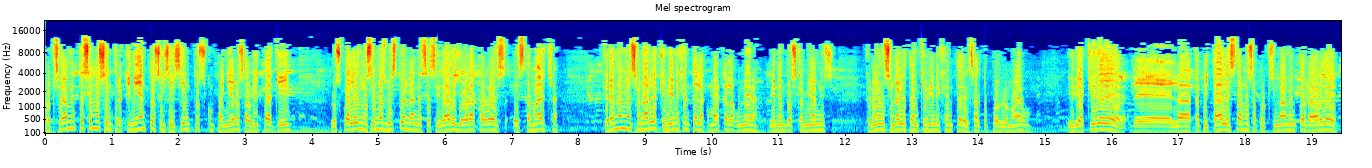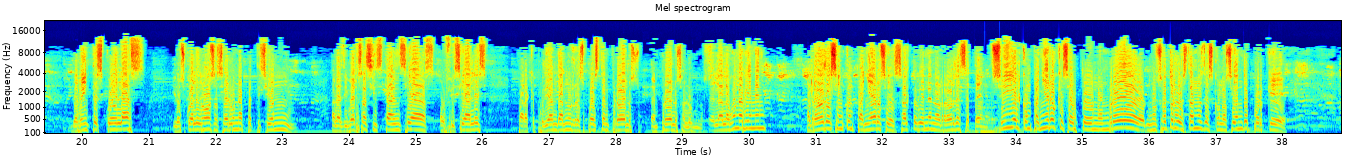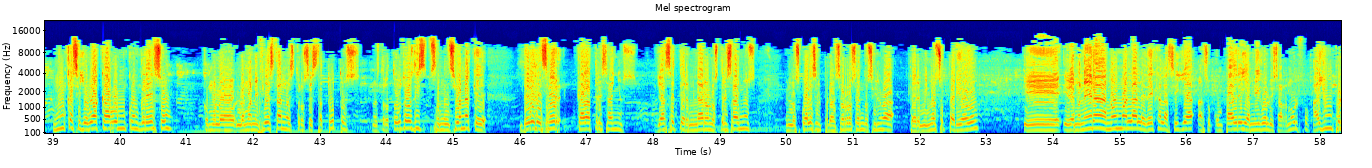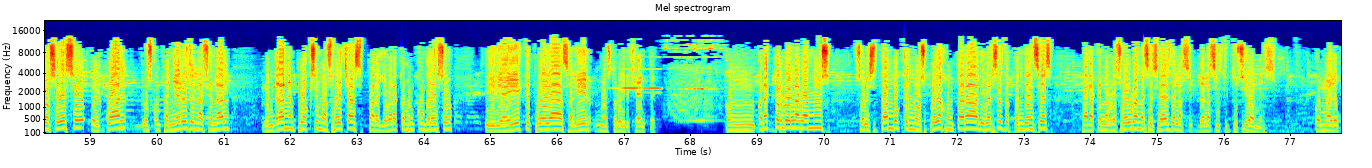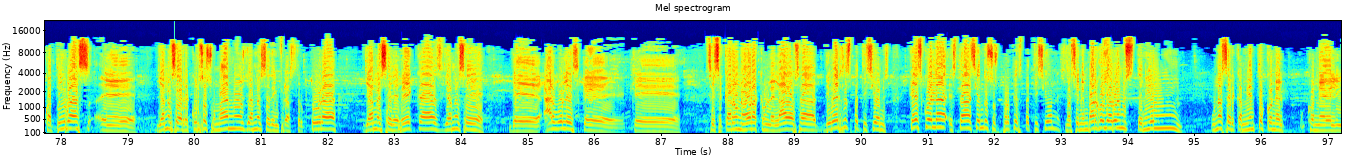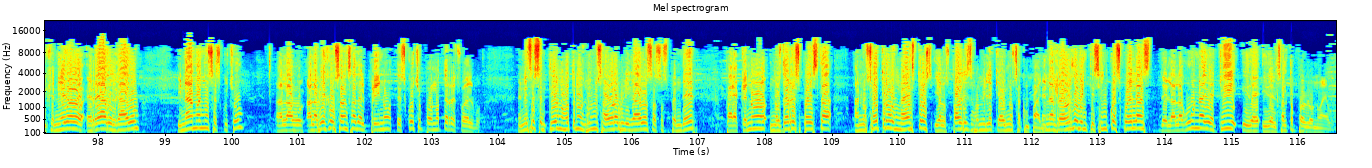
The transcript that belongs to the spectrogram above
aproximadamente somos entre 500 y 600 compañeros ahorita aquí, los cuales nos hemos visto en la necesidad de llevar a cabo esta marcha. Queremos mencionarle que viene gente de la comarca lagunera, vienen dos camiones. Queremos mencionarle también que viene gente del Salto Pueblo Nuevo. Y de aquí de, la capital estamos aproximadamente alrededor de, de 20 escuelas, los cuales vamos a hacer una petición a las diversas instancias oficiales para que pudieran darnos respuesta en pro de los, en de los alumnos. De la laguna vienen alrededor de 100 compañeros y de Salto vienen alrededor de 70. Sí, el compañero que se autonombró, nosotros lo estamos desconociendo porque nunca se llevó a cabo un congreso como lo, manifiestan nuestros estatutos. Nuestros estatutos se menciona que debe de ser cada tres años. Ya se terminaron los tres años en los cuales el profesor Rosendo Silva terminó su periodo y, de manera anómala le deja la silla a su compadre y amigo Luis Arnulfo. Hay un proceso el cual los compañeros del Nacional vendrán en próximas fechas para llevar a cabo un congreso y de ahí que pueda salir nuestro dirigente. Con, con Héctor Vela vamos solicitando que nos pueda juntar a diversas dependencias para que nos resuelvan necesidades de las, de las instituciones, como educativas, eh, llámese de recursos humanos, llámese de infraestructura, llámese de becas, llámese de árboles que, que se secaron ahora con la helada, o sea, diversas peticiones. Cada escuela está haciendo sus propias peticiones. Sin embargo, ya hemos tenido un, un acercamiento con el, con el ingeniero Herrera Delgado y nada más nos escuchó. A la, a la vieja usanza del prino, te escucho pero no te resuelvo. En ese sentido nosotros nos vimos ahora obligados a suspender para que no nos dé respuesta a nosotros los maestros y a los padres de familia que hoy nos acompañan. En alrededor de 25 escuelas de La Laguna, de aquí y, de, y del Salto Pueblo Nuevo.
